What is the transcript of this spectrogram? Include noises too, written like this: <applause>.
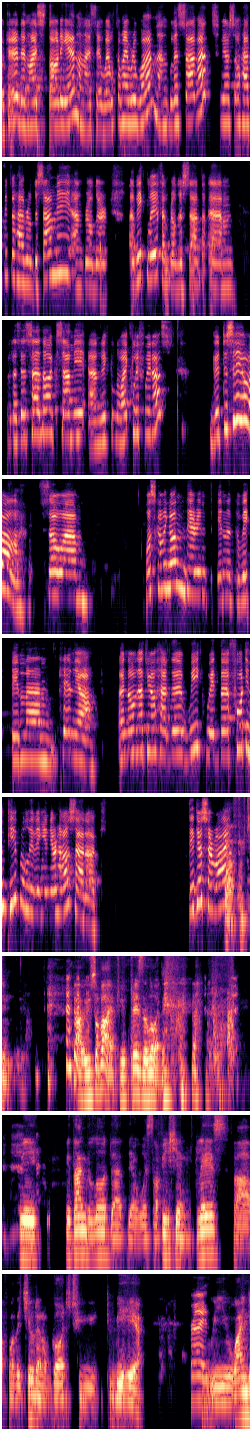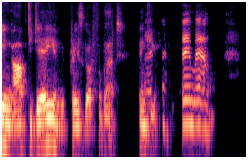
Okay, then I start again and I say, Welcome everyone and bless Sabbath. We are so happy to have Brother Sami and Brother Wycliffe and Brother Sad, um, but I said Sadok, Sami, and Wycliffe with us. Good to see you all. So, um, what's going on there in in in um, Kenya? I know that you had a week with uh, 14 people living in your house, Sadok. Did you survive? Yeah, 15. yeah, we survived. We praise the Lord. <laughs> we we thank the Lord that there was sufficient place uh, for the children of God to to be here. Right. We winding up today, and we praise God for that. Thank right. you. Amen.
